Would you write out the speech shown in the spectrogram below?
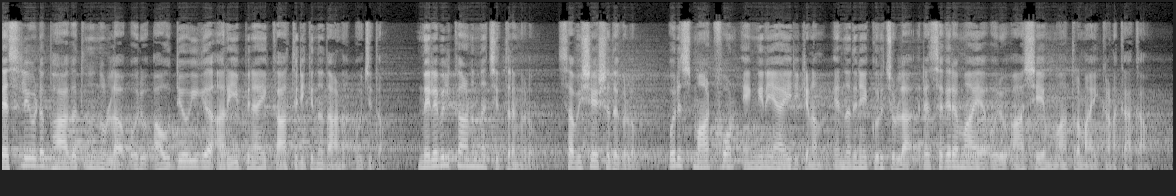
ടെസ്ലയുടെ ഭാഗത്തു നിന്നുള്ള ഒരു ഔദ്യോഗിക അറിയിപ്പിനായി കാത്തിരിക്കുന്നതാണ് ഉചിതം. നിലവിൽ കാണുന്ന ചിത്രങ്ങളും സവിശേഷതകളും ഒരു സ്മാർട്ട് ഫോൺ എങ്ങനെയായിരിക്കണം എന്നതിനെക്കുറിച്ചുള്ള രസകരമായ ഒരു ആശയം മാത്രമായി കണക്കാക്കാം.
